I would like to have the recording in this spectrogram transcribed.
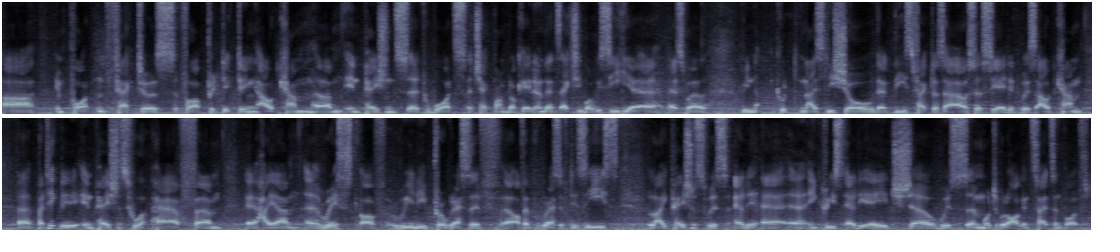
are important factors for predicting outcome um, in patients uh, towards a checkpoint blockade. And that's actually what we see here uh, as well. We could nicely show that these factors are associated with outcome, uh, particularly in patients who have um, a higher uh, risk of really progressive, uh, of a progressive disease, like patients with LD, uh, increased LDH with multiple organ sites involved.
